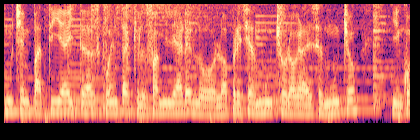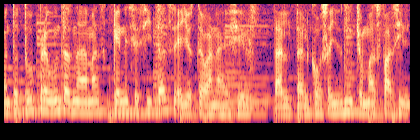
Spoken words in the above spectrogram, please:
mucha empatía y te das cuenta que los familiares lo, lo aprecian mucho, lo agradecen mucho. Y en cuanto tú preguntas nada más qué necesitas, ellos te van a decir tal, tal cosa. Y es mucho más fácil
